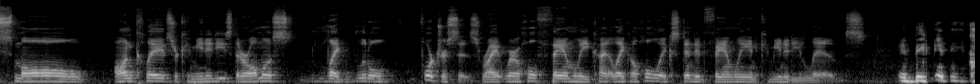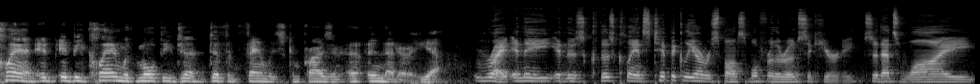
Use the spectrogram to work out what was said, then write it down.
small enclaves or communities that are almost like little fortresses, right, where a whole family, kind of like a whole extended family and community lives. It'd be it'd be clan. It, would be clan with multi different families comprising uh, in that area. Yeah. Right, and they and those those clans typically are responsible for their own security. So that's why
